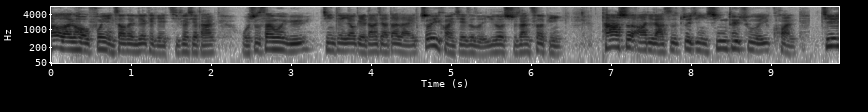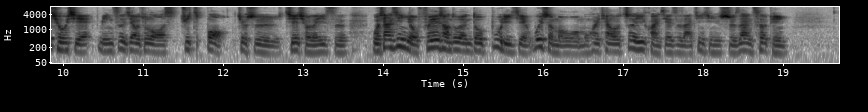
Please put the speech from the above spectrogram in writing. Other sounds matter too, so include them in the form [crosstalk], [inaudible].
Hello，大家好，欢迎收睇呢一期嘅极客鞋谈，我是三文鱼，今天要给大家带来这一款鞋子的一个实战测评。它是阿迪达斯最近新推出的一款街球鞋，名字叫做 Street Ball，就是街球的意思。我相信有非常多人都不理解为什么我们会挑这一款鞋子来进行实战测评。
